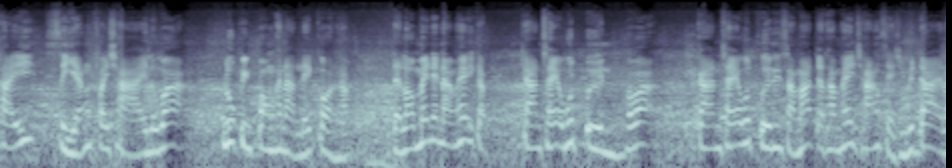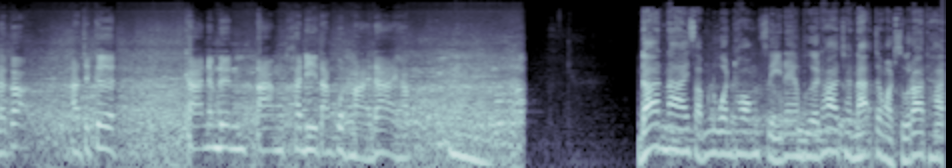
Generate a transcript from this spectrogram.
ใช้เสียงไฟฉายหรือว่าลูกปิงปองขนาดเล็กก่อนครับ แต่เราไม่แนะนำให้กับการใช้อาวุธปืน เพราะว่าการใช้อาวุธปืนนี่สามารถจะทำให้ช้างเสียชีวิตได้ แล้วก็ อาจจะเกิดการดำเนินตามคดีตามกฎหมายได้ครับ ด้านนายสำนวนทองศรีในอำเภอท่าชนะจังหวัดสุราษฎร์ธา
